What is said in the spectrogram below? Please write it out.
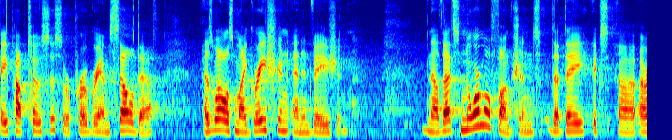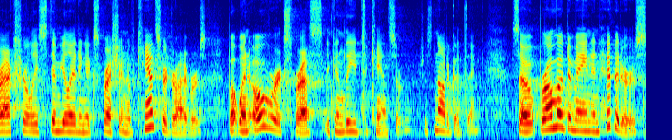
apoptosis or programmed cell death, as well as migration and invasion. Now, that's normal functions that they uh, are actually stimulating expression of cancer drivers, but when overexpressed, it can lead to cancer, which is not a good thing. So, bromodomain inhibitors,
